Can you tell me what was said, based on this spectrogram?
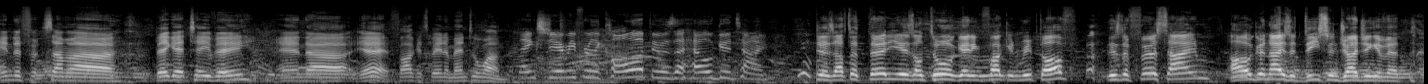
into some uh, Baguette TV. And uh, yeah, fuck, it's been a mental one. Thanks Jeremy for the call up. It was a hell good time. After 30 years on tour getting fucking ripped off, this is the first time I organize a decent judging event.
